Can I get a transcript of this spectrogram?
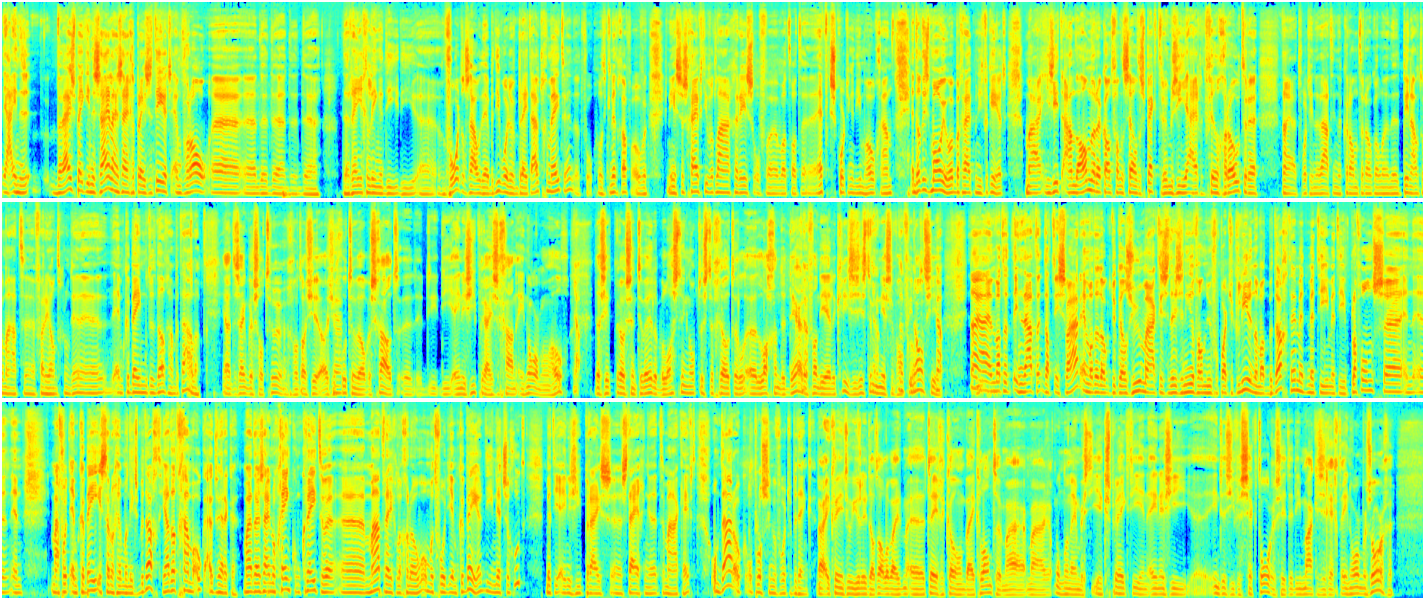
ja, in de, bij wijze van spreken in de zijlijn zijn gepresenteerd. En vooral de, de, de, de, de regelingen die, die een voordeel zouden hebben, die worden breed uitgemeten. Dat voorbeeld wat ik net gaf over een eerste schijf die wat lager is. Of wat, wat heffingskortingen die omhoog gaan. En dat is mooi hoor, begrijp me niet verkeerd. Maar je ziet aan de andere kant van hetzelfde spectrum, zie je eigenlijk veel grotere. Nou ja, het wordt inderdaad in de kranten ook al de pinautomaat variant genoemd. Hè. De MKB moet het wel gaan betalen. Ja, het is eigenlijk best wel treurig. Want als je, als je ja. goed en wel beschouwt, die, die energieprijzen gaan enorm omhoog. Ja. Daar zit procentuele belasting op. Dus de grote lachende derde ja. van die hele crisis is de minister van Financiën. Nou ja, en wat het inderdaad, dat is waar. En wat het ook natuurlijk wel zuur maakt, is er is in ieder geval nu voor particulieren dan wat bedacht. Hè, met, met, die, met die plafonds. Uh, en, en, en, maar voor het MKB is daar nog helemaal niks bedacht. Ja, dat gaan we ook uitwerken. Maar daar zijn nog geen concrete uh, maatregelen genomen om het voor die MKB'er, die net zo goed met die energieprijsstijgingen te maken heeft, om daar ook oplossingen voor te bedenken. Nou, ik weet niet hoe jullie dat allebei uh, tegenkomen bij klanten, maar, maar ondernemers die ik spreek die in energie-intensieve sectoren zitten, die maken zich echt enorme zorgen.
